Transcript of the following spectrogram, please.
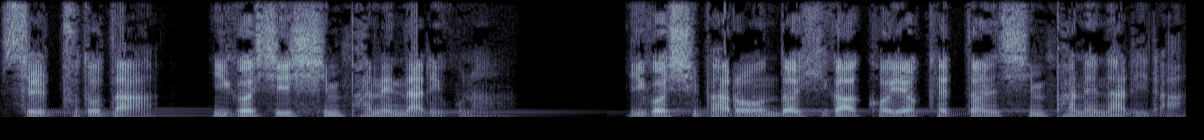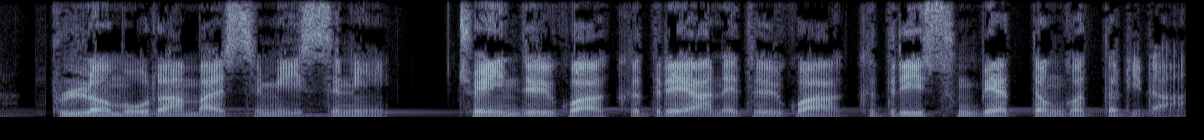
슬프도다 이것이 심판의 날이구나. 이것이 바로 너희가 거역했던 심판의 날이라. 불러 모으라 말씀이 있으니 죄인들과 그들의 아내들과 그들이 숭배했던 것들이라.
